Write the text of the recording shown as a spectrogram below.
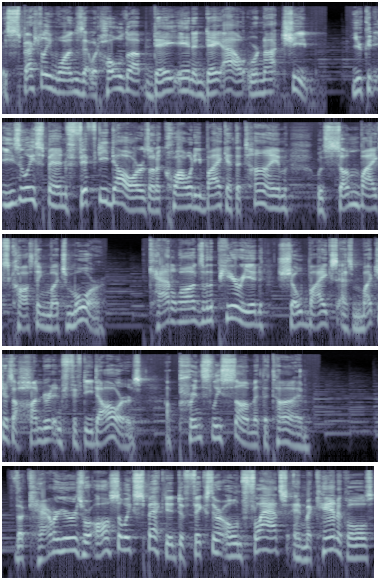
especially ones that would hold up day in and day out, were not cheap. You could easily spend $50 on a quality bike at the time, with some bikes costing much more. Catalogs of the period show bikes as much as $150, a princely sum at the time. The carriers were also expected to fix their own flats and mechanicals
